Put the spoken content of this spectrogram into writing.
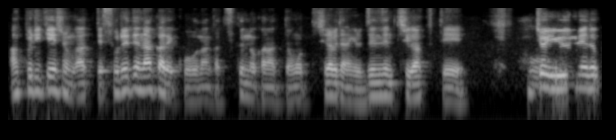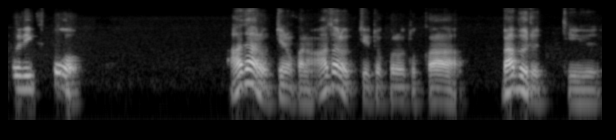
アプリケーションがあって、それで中でこう、なんか作るのかなって思って調べたんだけど、全然違くて、一応有名どころでいくと、アダロっていうのかな？アダロっていうところとか、バブルっていう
